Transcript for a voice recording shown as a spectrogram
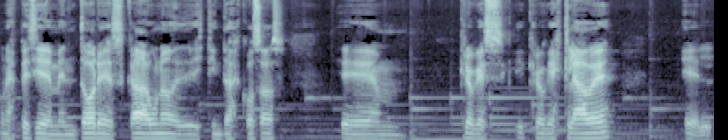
una especie de mentores, cada uno de distintas cosas, eh, creo, que es, creo que es clave. El,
